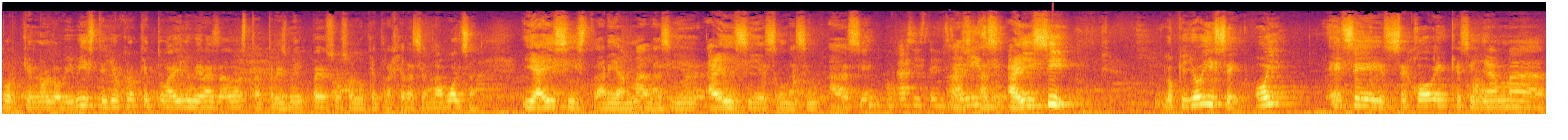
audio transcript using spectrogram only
porque no lo viviste, yo creo que tú ahí le hubieras dado hasta 3 mil pesos o lo que trajeras en la bolsa. Y ahí sí estaría mal, así, ahí sí es una... Así, Asistencialismo. ahí sí. Lo que yo hice, hoy ese, ese joven que se llama...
